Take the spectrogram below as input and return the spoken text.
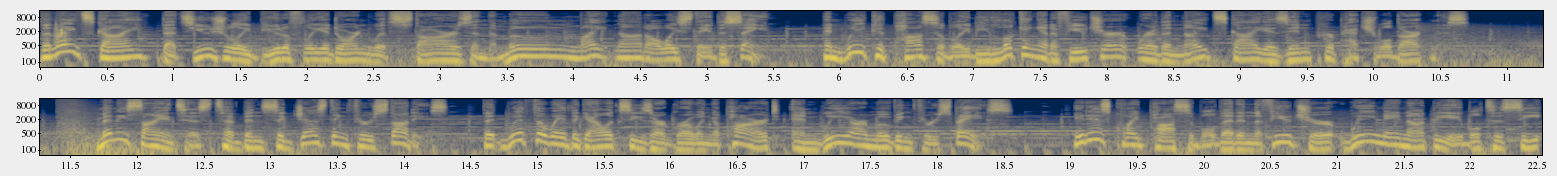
The night sky, that's usually beautifully adorned with stars and the moon, might not always stay the same. And we could possibly be looking at a future where the night sky is in perpetual darkness. Many scientists have been suggesting through studies that with the way the galaxies are growing apart and we are moving through space, it is quite possible that in the future we may not be able to see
